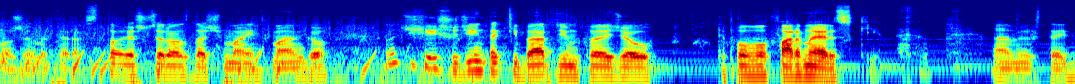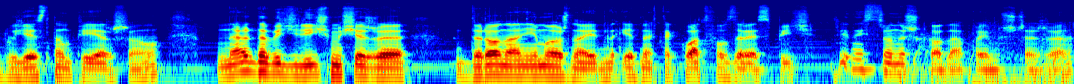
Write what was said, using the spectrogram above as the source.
Możemy teraz to jeszcze rozdać. Mind Mango. No dzisiejszy dzień taki bardziej bym powiedział typowo farmerski. Mamy już tutaj 21. No ale dowiedzieliśmy się, że drona nie można jedn jednak tak łatwo zrespić. Z jednej strony szkoda, powiem szczerze.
